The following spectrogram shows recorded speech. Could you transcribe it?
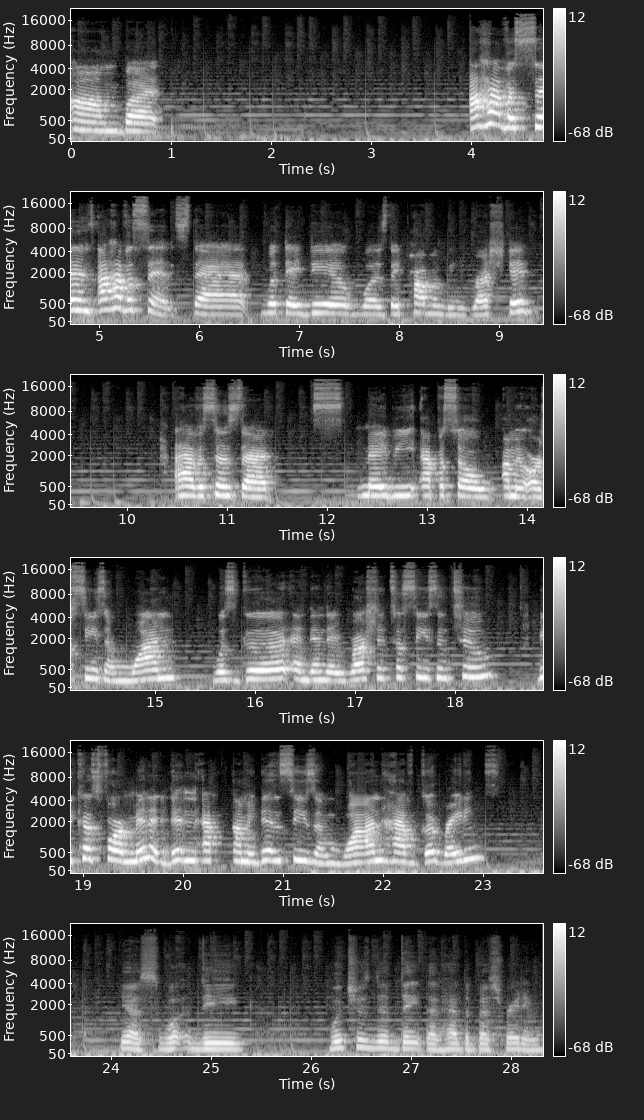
um but I have a sense I have a sense that what they did was they probably rushed it. I have a sense that maybe episode I mean or season 1 was good and then they rushed it to season 2 because for a minute didn't I mean didn't season 1 have good ratings? Yes. What the which is the date that had the best ratings?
